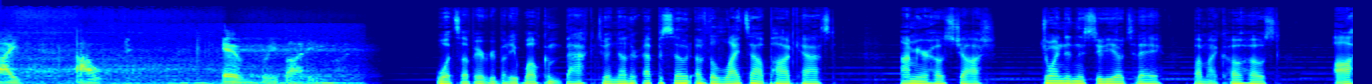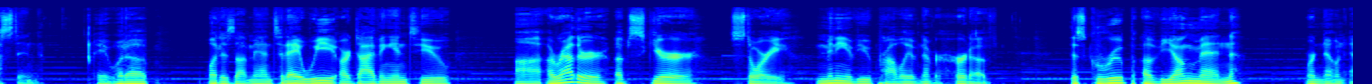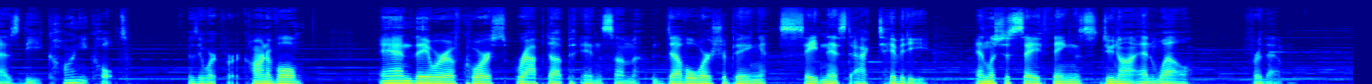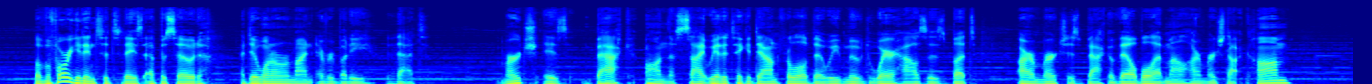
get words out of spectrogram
Light out. Everybody. What's up, everybody? Welcome back to another episode of the Lights Out podcast. I'm your host, Josh, joined in the studio today by my co host, Austin. Hey, what up? What is up, man? Today we are diving into uh, a rather obscure story many of you probably have never heard of. This group of young men were known as the Carny Cult because they worked for a carnival and they were, of course, wrapped up in some devil worshipping Satanist activity. And let's just say things do not end well for them. But before we get into today's episode, I did want to remind everybody that merch is back on the site. We had to take it down for a little bit. We moved warehouses, but our merch is back available at milehighermerch.com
